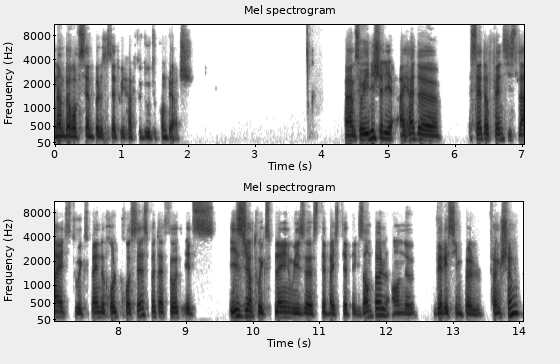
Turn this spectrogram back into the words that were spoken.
number of samples that we have to do to converge. Um, so initially, I had a set of fancy slides to explain the whole process, but I thought it's easier to explain with a step-by-step example on a very simple function.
